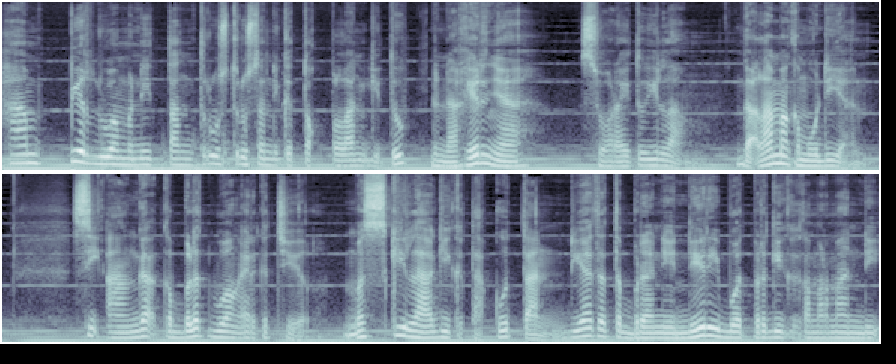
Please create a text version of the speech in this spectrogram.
hampir dua menitan terus-terusan diketok pelan gitu. Dan akhirnya suara itu hilang. Gak lama kemudian si Angga kebelet buang air kecil. Meski lagi ketakutan, dia tetap beraniin diri buat pergi ke kamar mandi.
